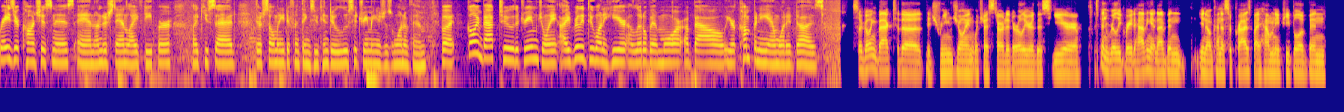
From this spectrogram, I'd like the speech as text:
raise your consciousness and understand life deeper. Like you said, there's so many different things you can do. Lucid dreaming is just one of them. But going back to the Dream Joint, I really do want to hear a little bit more about your company and what it does. So going back to the the Dream Joint, which I started earlier this year, it's been really great having it, and I've been you know kind of surprised by how many people have been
